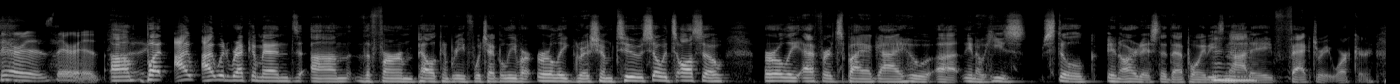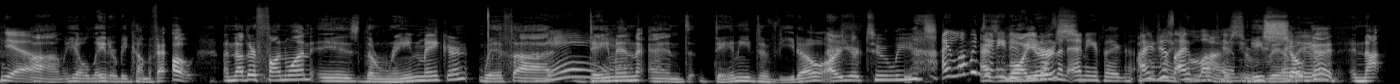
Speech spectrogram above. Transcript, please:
There is, there is. Um, but I, I would recommend um, the firm Pelican Brief, which I believe are early Grisham too. So it's also early efforts by a guy who, uh, you know, he's still an artist at that point. He's not a factory worker. Mm-hmm. Yeah. Um, he'll later become a. Fa- oh, another fun one is The Rainmaker with uh, Yeah. Damon and Danny DeVito are your two leads. I love when Danny lawyers- DeVito's in anything. I Oh just, I love him. He's so good, and not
